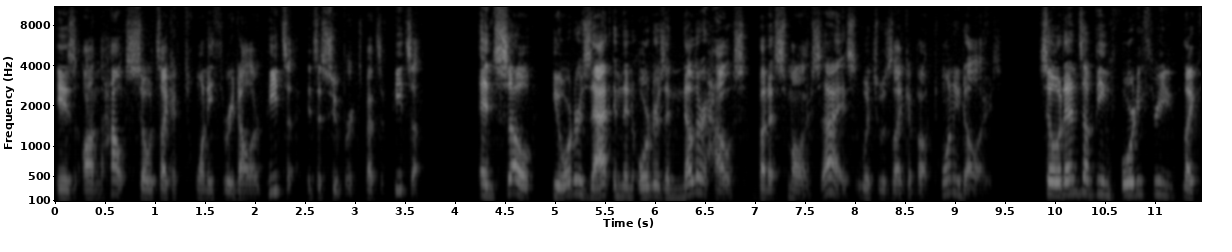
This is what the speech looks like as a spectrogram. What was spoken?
is on the house. So it's like a twenty three dollar pizza. It's a super expensive pizza. And so he orders that and then orders another house but a smaller size, which was like about twenty dollars. So it ends up being forty three like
